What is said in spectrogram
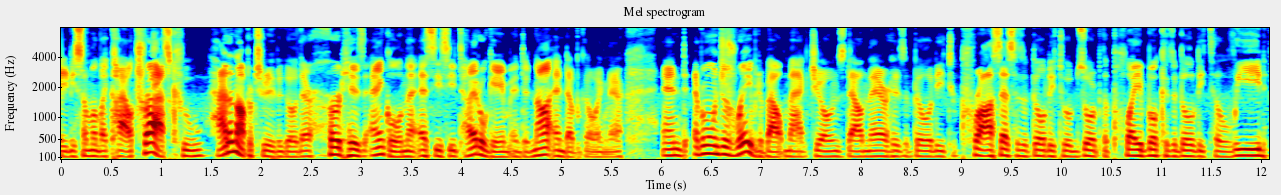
maybe someone like Kyle Trask, who had an opportunity to go there, hurt his ankle in that SEC title game and did not end up going there. And everyone just raved about Mac Jones down there, his ability to process, his ability to absorb the playbook, his ability to lead,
